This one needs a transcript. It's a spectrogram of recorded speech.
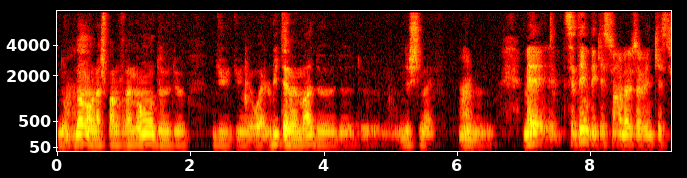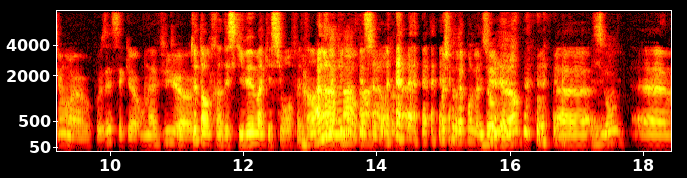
Donc, Mhm. non, non, là, je parle vraiment de, de, du, ouais, lutte MMA de, de, de, de Shimaev. Hmm. Mais c'était une des questions. Là, j'avais une question euh, à vous poser. C'est qu'on a vu. euh, Toi, t'es en train d'esquiver ma question, en fait. Hein, Ah non, avec non, une non, autre au question. Moi, je peux te répondre là-dessus. Donc, alors, Euh, 10 secondes Euh,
